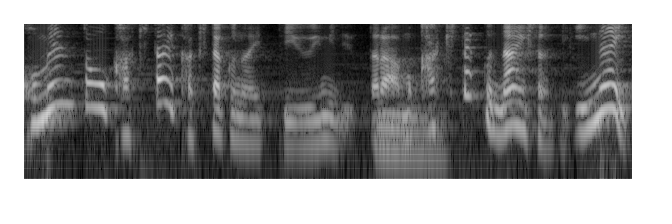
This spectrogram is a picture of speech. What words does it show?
コメントを書きたい書きたくないっていう意味で言ったら、うんもう書きたくない人なんていない。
